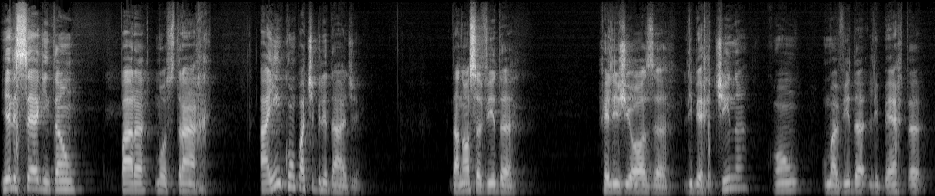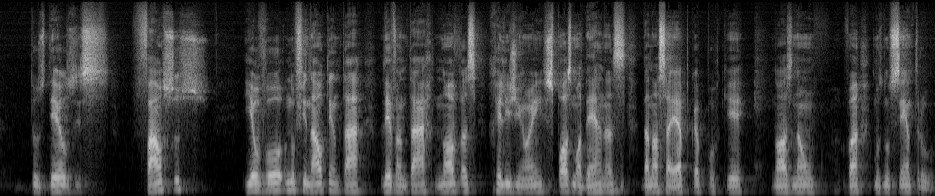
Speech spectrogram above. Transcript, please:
E ele segue então para mostrar a incompatibilidade da nossa vida religiosa libertina com uma vida liberta dos deuses falsos. E eu vou, no final, tentar levantar novas religiões pós-modernas da nossa época, porque nós não vamos no centro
